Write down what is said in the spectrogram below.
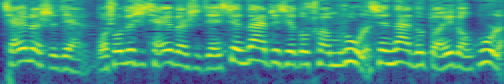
前一段时间，我说的是前一段时间，现在这些都穿不住了，现在都短衣短裤了。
